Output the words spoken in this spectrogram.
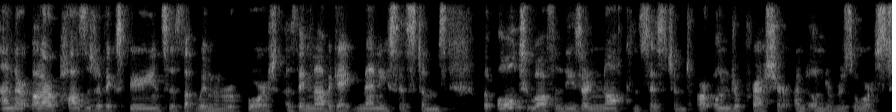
and there are positive experiences that women report as they navigate many systems, but all too often these are not consistent, are under pressure and under resourced,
